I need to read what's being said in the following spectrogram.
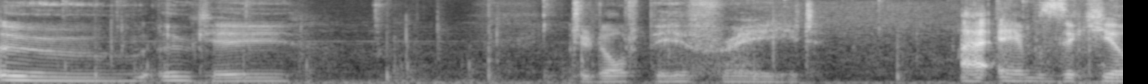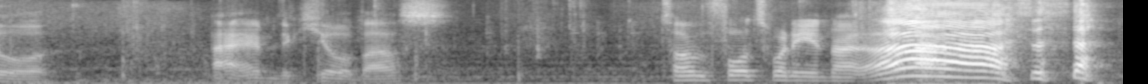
Oh, okay. Do not be afraid. I am the cure. I am the cure, boss. Tom 420 and 9. Ah!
